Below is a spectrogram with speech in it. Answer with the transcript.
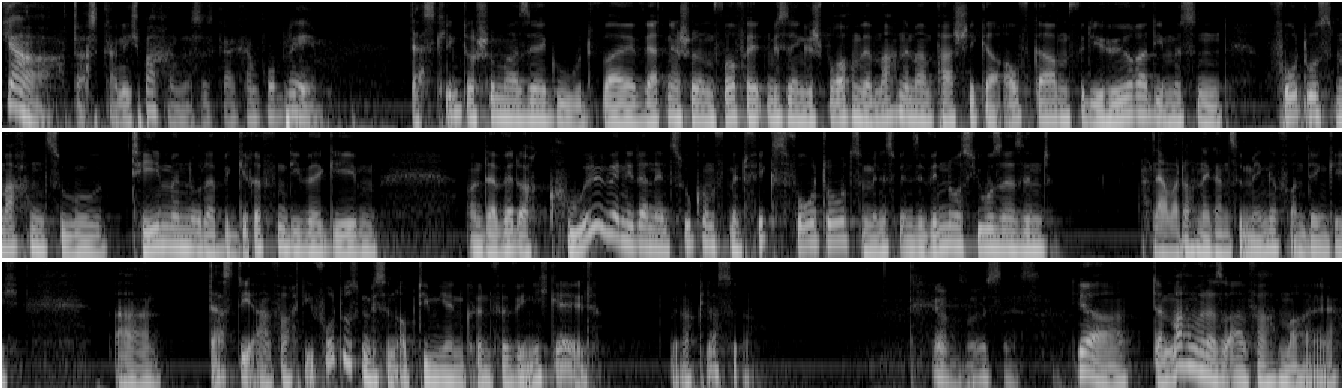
Ja, das kann ich machen, das ist gar kein Problem. Das klingt doch schon mal sehr gut, weil wir hatten ja schon im Vorfeld ein bisschen gesprochen, wir machen immer ein paar schicke Aufgaben für die Hörer, die müssen Fotos machen zu Themen oder Begriffen, die wir geben. Und da wäre doch cool, wenn die dann in Zukunft mit Fixfoto, zumindest wenn sie Windows-User sind, da haben wir doch eine ganze Menge von, denke ich, äh, dass die einfach die Fotos ein bisschen optimieren können für wenig Geld. Wäre doch klasse. Ja, so ist es. Ja, dann machen wir das einfach mal.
